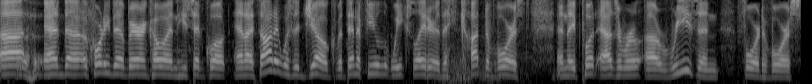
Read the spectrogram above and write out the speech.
Uh, and uh, according to Baron Cohen, he said, "quote And I thought it was a joke, but then a few weeks later they got divorced, and they put as a, re- a reason for divorce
